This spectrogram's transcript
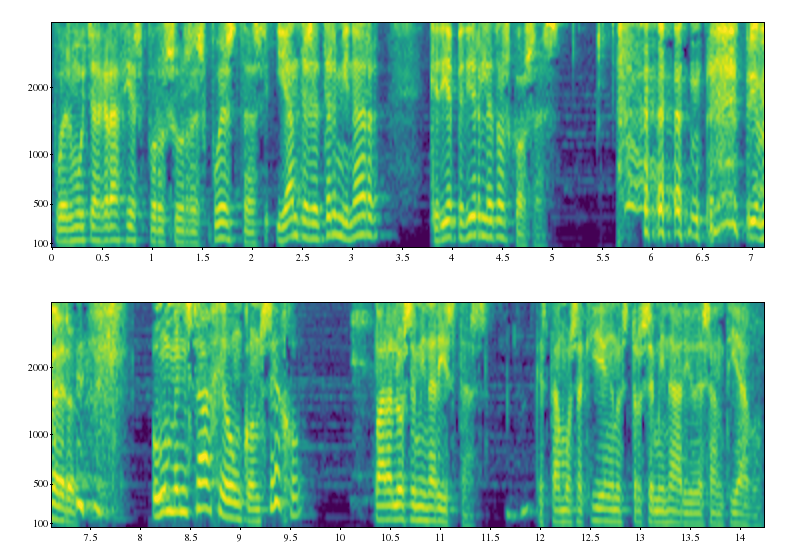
Pues muchas gracias por sus respuestas. Y antes de terminar, quería pedirle dos cosas. Primero, un mensaje o un consejo para los seminaristas que estamos aquí en nuestro seminario de Santiago.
